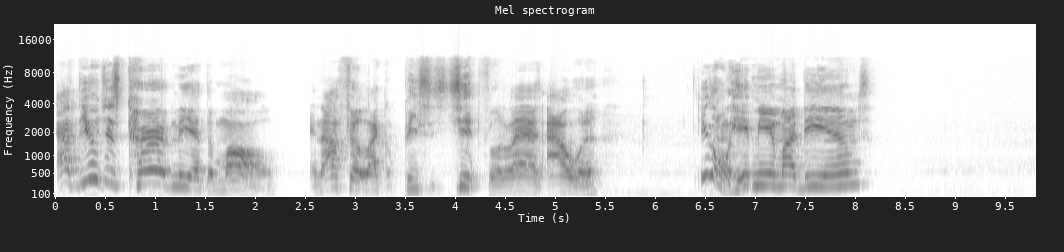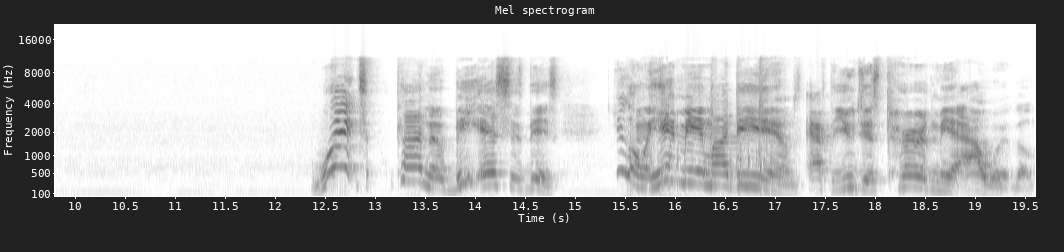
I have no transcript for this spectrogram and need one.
After you just curved me at the mall and I felt like a piece of shit for the last hour, you gonna hit me in my DMs? What kind of BS is this? You gonna hit me in my DMs after you just curved me an hour ago.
